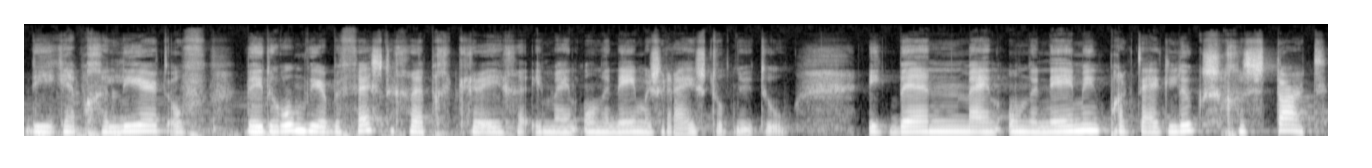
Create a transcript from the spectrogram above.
die ik heb geleerd of wederom weer bevestigd heb gekregen in mijn ondernemersreis tot nu toe. Ik ben mijn onderneming Praktijk Lux gestart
